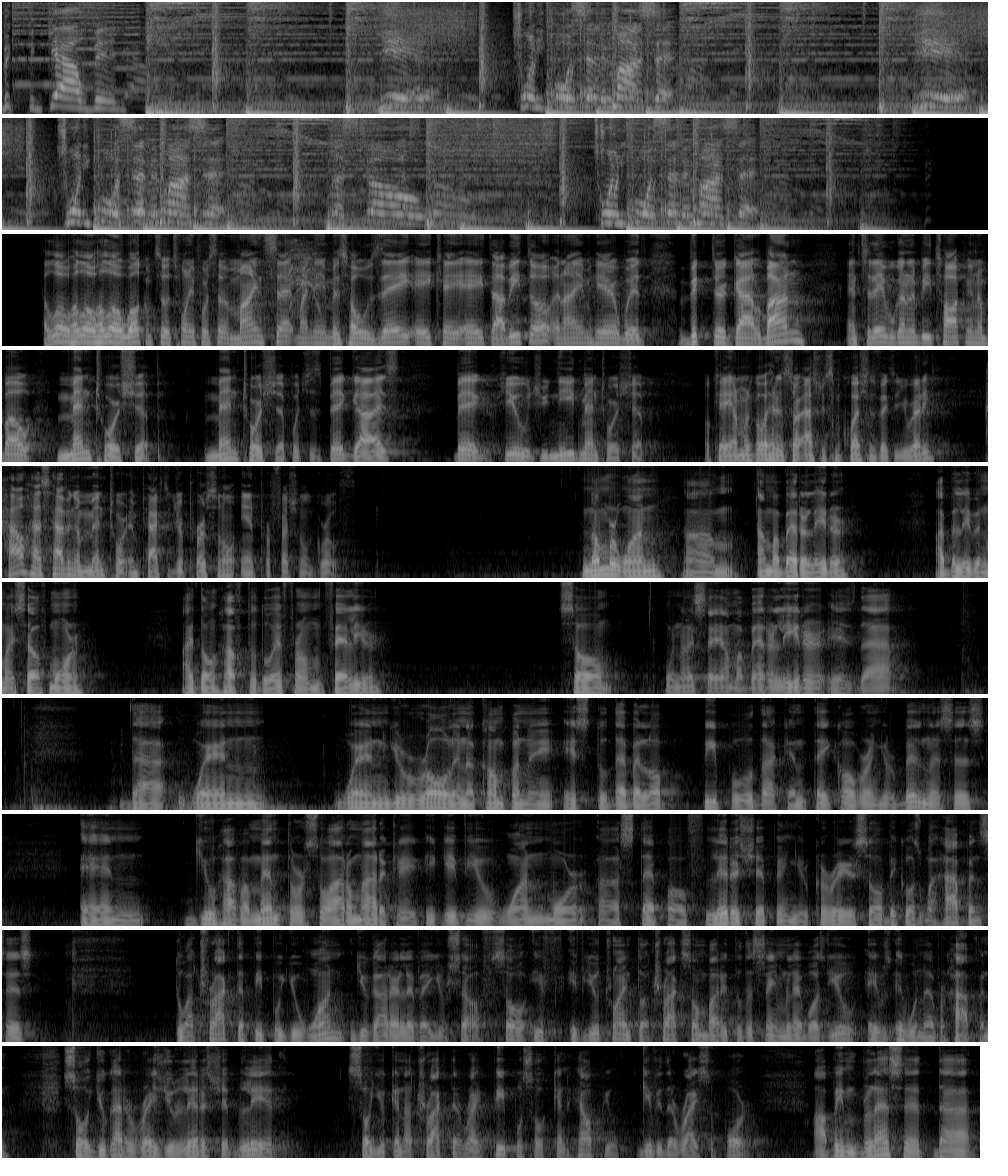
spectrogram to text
Victor Galvan. Yeah. 24 7 mindset. Yeah. 24 7 mindset. Let's go. 24 7 mindset. Hello, hello, hello. Welcome to a 24 7 Mindset. My name is Jose, aka Tabito, and I am here with Victor Galvan. And today we're going to be talking about mentorship. Mentorship, which is big, guys. Big, huge. You need mentorship. Okay, I'm going to go ahead and start asking some questions, Victor. You ready? How has having a mentor impacted your personal and professional growth? Number one, um, I'm a better leader. I believe in myself more. I don't have to do it from failure. So when I say I'm a better leader is that that when when your role in a company is to develop people that can take over in your businesses and you have a mentor so automatically it gives you one more uh, step of leadership in your career. So because what happens is to attract the people you want you got to elevate yourself. So if if you're trying to attract somebody to the same level as you it, it will never happen. So you got to raise your leadership lead so you can attract the right people so can help you give you the right support. I've been blessed that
